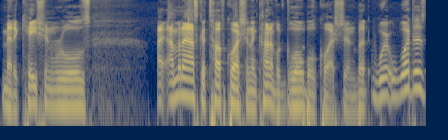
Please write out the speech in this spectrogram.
medication rules. I, I'm going to ask a tough question and kind of a global question, but where, what is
